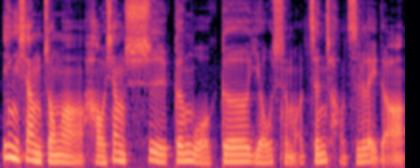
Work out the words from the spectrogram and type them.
印象中啊，好像是跟我哥有什么争吵之类的啊。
